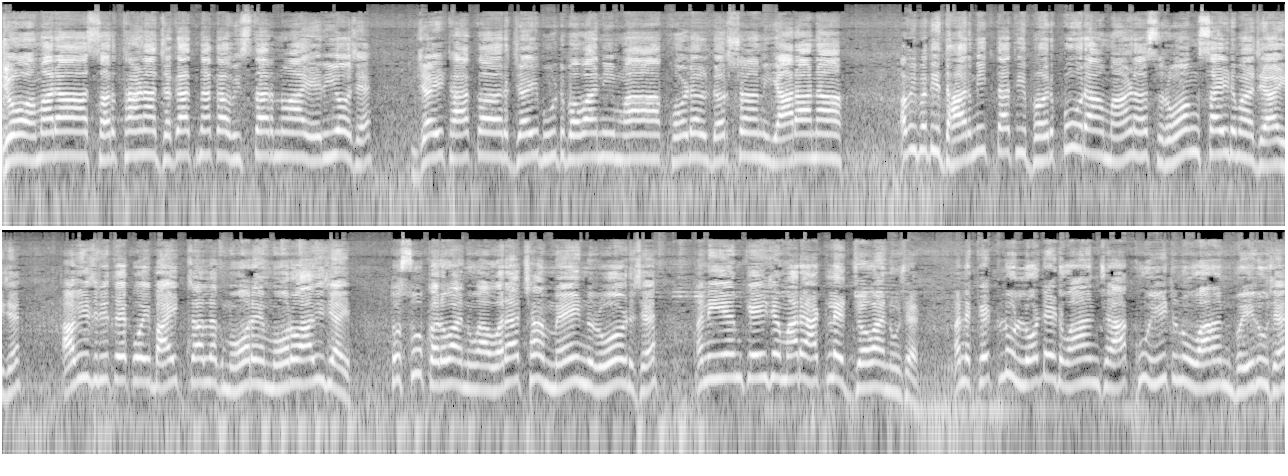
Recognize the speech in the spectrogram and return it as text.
જો અમારા સરથાણા જગાતનાકા વિસ્તારનો આ એરિયો છે, જય ઠાકર, જય બુટ ભવાની માં, ખોડલ દર્શન, યારાના, આવી બધી ધાર્મિકતાથી ભરપૂર આ માણસ રોંગ સાઈડમાં જાય છે. આવી જ રીતે કોઈ બાઇક ચાલક મોરે મોરો આવી જાય, તો શું કરવાનું? આ વરાછા મેઇન રોડ છે અને એમ કહે છે, મારે આટલે જ જવાનું છે. અને કેટલું લોડેડ વાહન છે, આખું ઈંટનું વાહન ભર્યું છે.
